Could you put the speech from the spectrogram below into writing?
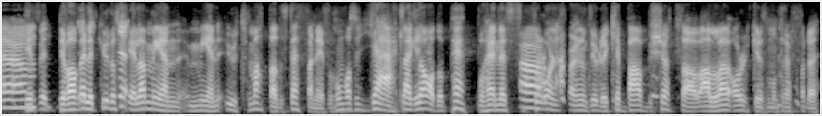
Um, det, det, var väldigt kul att spela med en, med en utmattad Stephanie för hon var så jäkla glad och pepp och hennes ja. Thorn sprang runt och gjorde kebabkött av alla orker som hon träffade.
